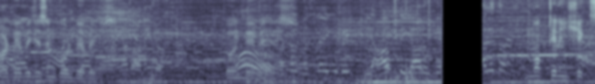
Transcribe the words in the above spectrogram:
Hot beverages and cold beverage cold beverage mocktail and shakes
